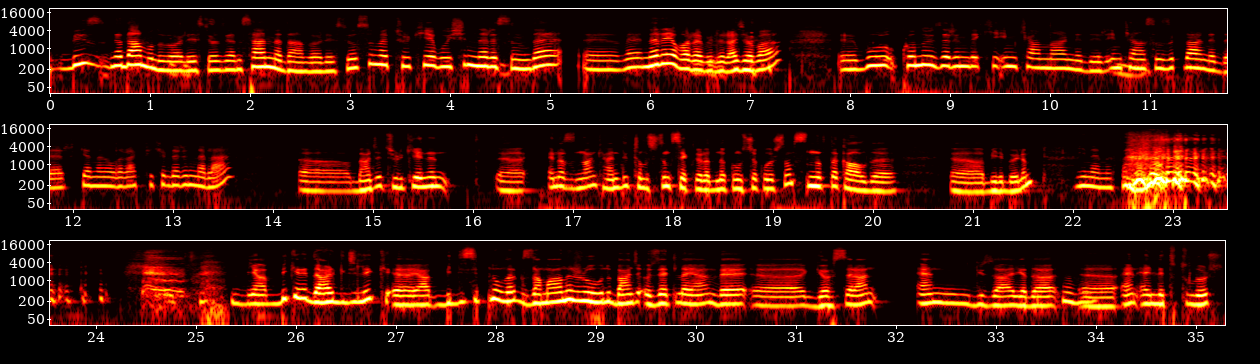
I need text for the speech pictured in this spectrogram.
biz neden bunu böyle istiyoruz? Yani sen neden böyle istiyorsun ve Türkiye bu işin neresinde e, ve nereye varabilir acaba? E, bu konu üzerindeki imkanlar nedir? İmkansızlıklar nedir? Genel olarak fikirlerin neler? Ee, bence Türkiye'nin e, en azından kendi çalıştığım sektör adına konuşacak olursam sınıfta kaldığı bir bölüm. Yine mi? Ya bir kere dergicilik e, ya bir disiplin olarak zamanın ruhunu bence özetleyen ve e, gösteren en güzel ya da Hı hı. e, en elle tutulur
